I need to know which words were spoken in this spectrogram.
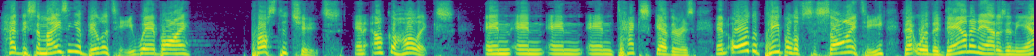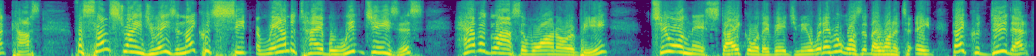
had this amazing ability whereby prostitutes and alcoholics and, and, and, and tax gatherers and all the people of society that were the down and outers and the outcasts, for some strange reason, they could sit around a table with Jesus, have a glass of wine or a beer, chew on their steak or their veg meal, whatever it was that they wanted to eat. They could do that,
